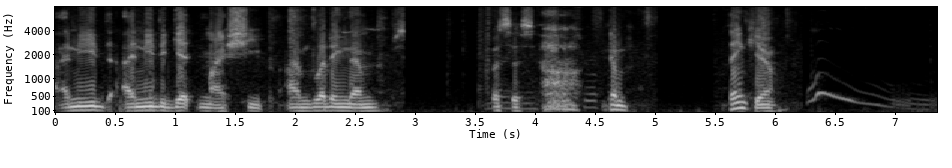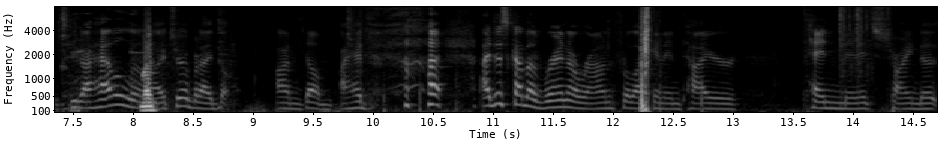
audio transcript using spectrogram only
I need I need to get my sheep. I'm letting them. What's this? Letting them finish real quick. Come. Thank you. Woo! Dude, I have a little nitro, but I don't. I'm dumb. I had. I just kind of ran around for like an entire ten minutes trying to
